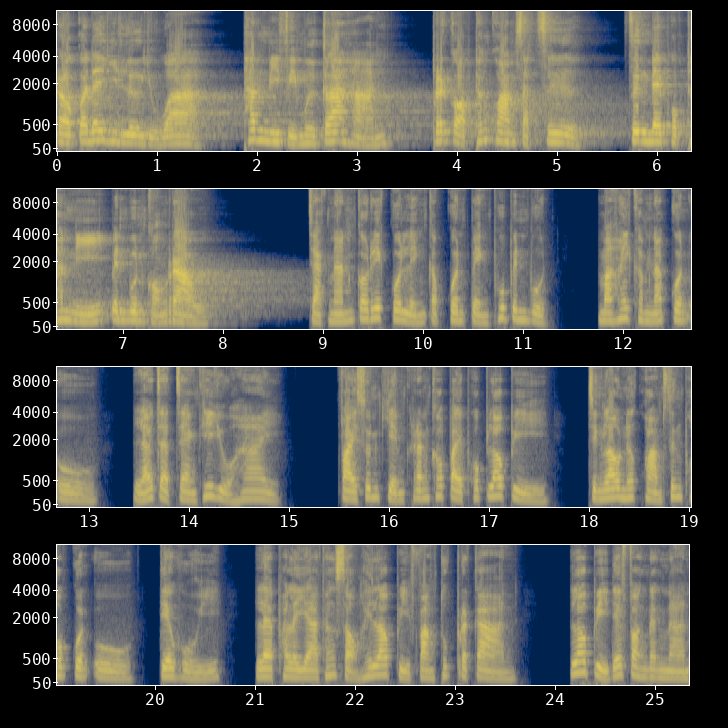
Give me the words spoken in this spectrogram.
เราก็ได้ยินลืออยู่ว่า ท่านมีฝีมือกล้าหาญประกอบทั้งความสัตย์ซื่อ ซึ่งได้พบท่านนี้เป็นบุญของเรา จากนั้นก็เรียกกวนเหลงกับกวนเป่งผู้เป็นบุตร มาให้คำนับกวนอู แล้วจัดแจงที่อยู่ให้ ฝ่ายซุนเขียนครั้นเข้าไปพบเล่าปี จึงเล่าเนื้อความซึ่งพบกวนอู เตียวหุย และภรรยาทั้งสองให้เล่าปี่ฟังทุกประการ เล่าปี่ได้ฟังดังนั้น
